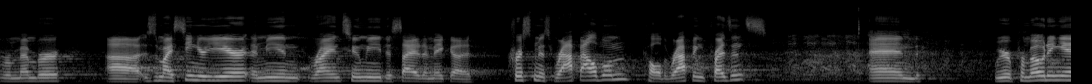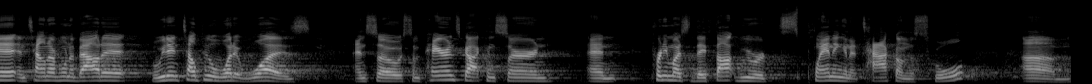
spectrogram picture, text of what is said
remember, uh, this is my senior year, and me and Ryan Toomey decided to make a Christmas rap album called Wrapping Presents. and we were promoting it and telling everyone about it, but we didn't tell people what it was. And so some parents got concerned, and pretty much they thought we were planning an attack on the school. Um,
